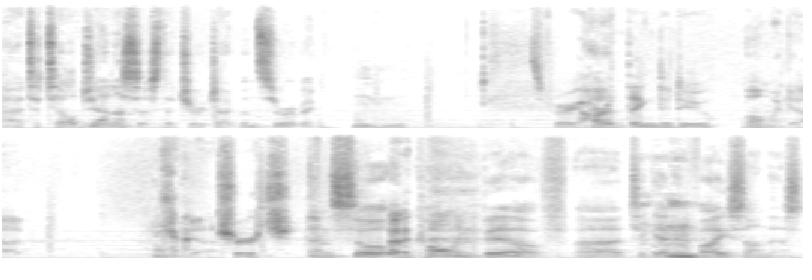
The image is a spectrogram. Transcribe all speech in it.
uh, to tell Genesis, the church I've been serving. It's a very hard thing to do. Oh my God. God. Church. And so I'm calling Bev uh, to get advice on this.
